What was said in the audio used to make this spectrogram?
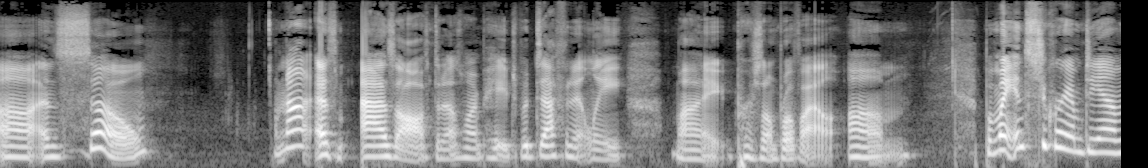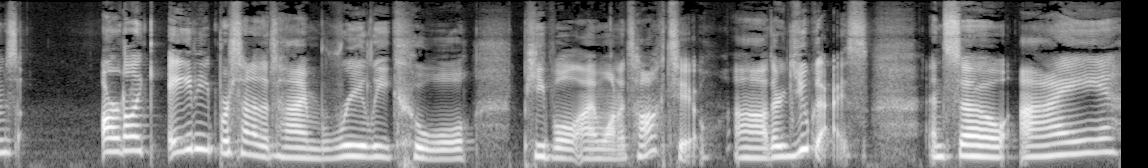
Uh, and so, not as as often as my page, but definitely my personal profile. Um, but my Instagram DMs are like 80% of the time really cool people I want to talk to. Uh, they're you guys. And so I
